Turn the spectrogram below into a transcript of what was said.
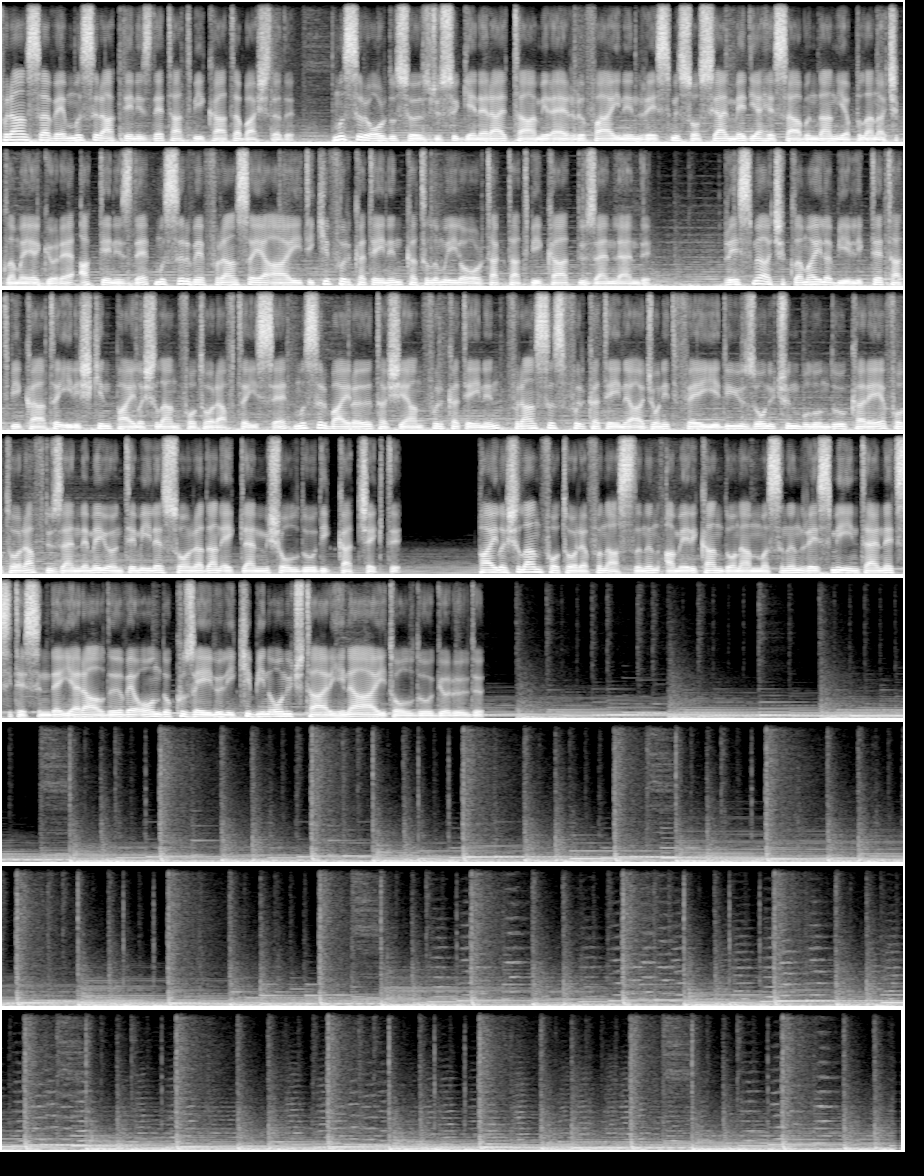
Fransa ve Mısır Akdeniz'de tatbikata başladı. Mısır ordu sözcüsü General Tamir Er Rıfai'nin resmi sosyal medya hesabından yapılan açıklamaya göre Akdeniz'de Mısır ve Fransa'ya ait iki fırkateynin katılımıyla ortak tatbikat düzenlendi. Resmi açıklamayla birlikte tatbikata ilişkin paylaşılan fotoğrafta ise Mısır bayrağı taşıyan fırkateynin Fransız fırkateyni Aconit F713'ün bulunduğu kareye fotoğraf düzenleme yöntemiyle sonradan eklenmiş olduğu dikkat çekti. Paylaşılan fotoğrafın aslının Amerikan donanmasının resmi internet sitesinde yer aldığı ve 19 Eylül 2013 tarihine ait olduğu görüldü.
